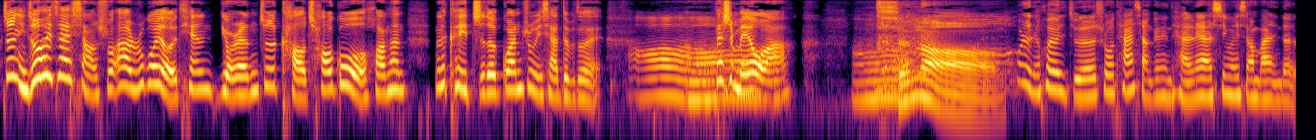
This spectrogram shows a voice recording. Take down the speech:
就你就会在想说啊，如果有一天有人就是考超过我的话，那那可以值得关注一下，对不对？哦但是没有啊，哦，天呐！或者你会觉得说他想跟你谈恋爱，是因为想把你的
